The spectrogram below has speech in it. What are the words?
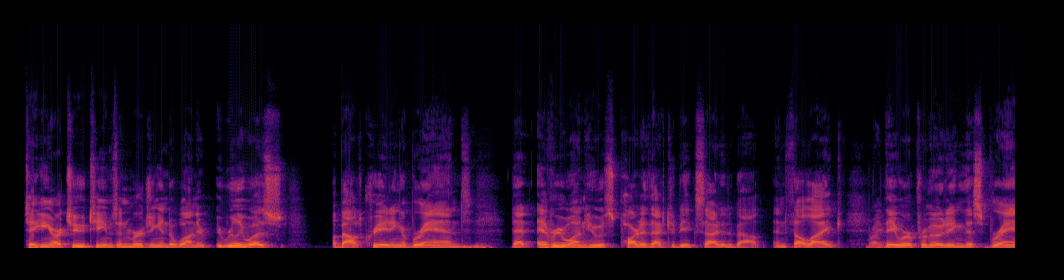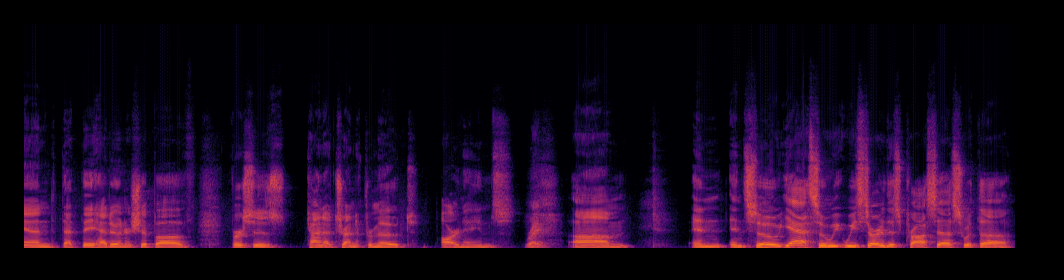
taking our two teams and merging into one, it, it really was about creating a brand mm-hmm. that everyone who was part of that could be excited about and felt like right. they were promoting this brand that they had ownership of versus kind of trying to promote our names. Right. Um, and and so yeah, so we, we started this process with a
